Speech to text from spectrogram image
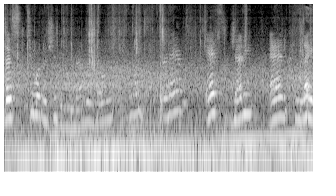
there's two other chickens, remember those ones? Their names? It's Jenny and Clay.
